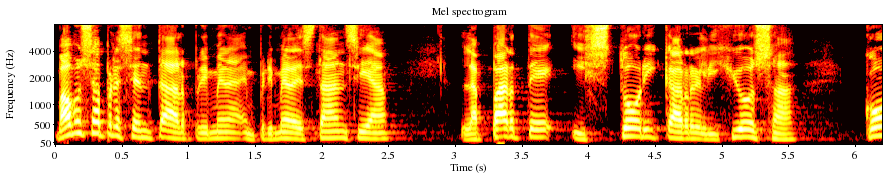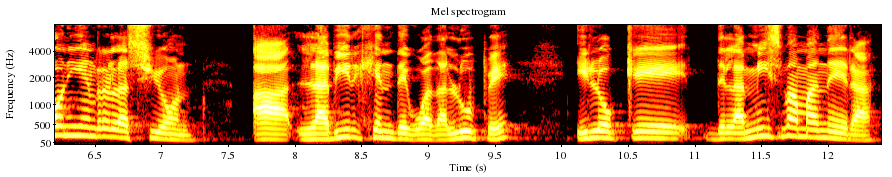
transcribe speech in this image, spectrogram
Vamos a presentar primera, en primera instancia la parte histórica religiosa con y en relación a la Virgen de Guadalupe y lo que de la misma manera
